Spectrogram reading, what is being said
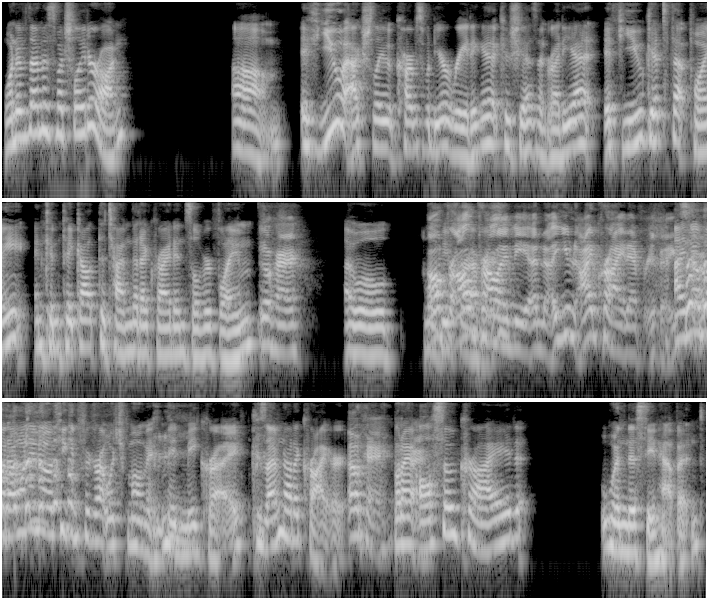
One of them is much later on. Um, if you actually, Carbs, when you're reading it, because she hasn't read it yet, if you get to that point and can pick out the time that I cried in Silver Flame, Okay. I will Love I'll, you I'll probably be. A, you, I cry at everything. I know, but I want to know if you can figure out which moment made me cry because I'm not a crier. Okay, But I also cried when this scene happened.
